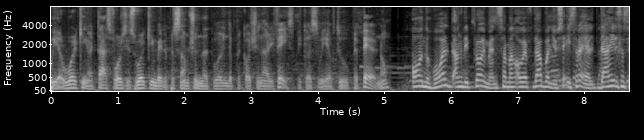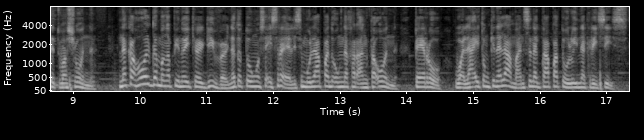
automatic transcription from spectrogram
we are working, our task force is working by the presumption that we're in the precautionary phase because we have to prepare, no? On hold ang deployment sa mga OFW sa Israel dahil sa sitwasyon. Nakahold ang mga Pinoy caregiver na tutungo sa Israel simula pa noong nakaraang taon, pero wala itong kinalaman sa nagpapatuloy na krisis.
